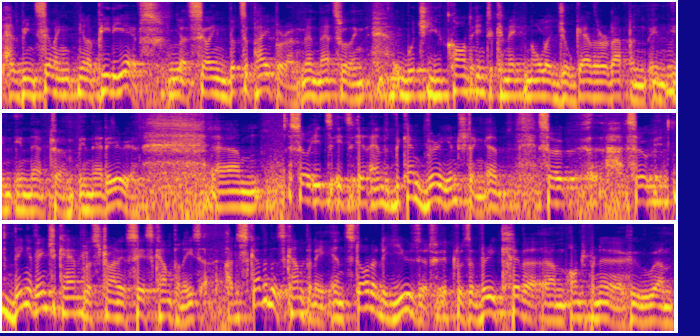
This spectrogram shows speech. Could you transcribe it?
has been selling you know PDFs, you know, selling bits of paper and, and, that sort of thing, which you can't interconnect knowledge or gather it up in, in, in, in that um, in that area. Um, so it's it's and it became very interesting. Uh, so so being a venture capitalist trying to assess companies, I discovered this company and started to use it. It was a very clever um, entrepreneur who um,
